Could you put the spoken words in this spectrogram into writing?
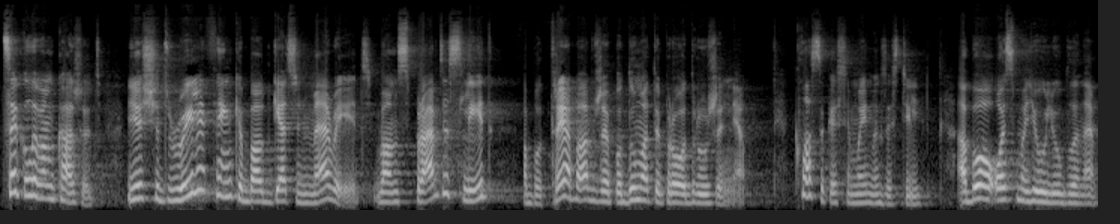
Це коли вам кажуть You should really think about getting married. Вам справді слід або треба вже подумати про одруження. Класика сімейних застіль. Або ось моє улюблене.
